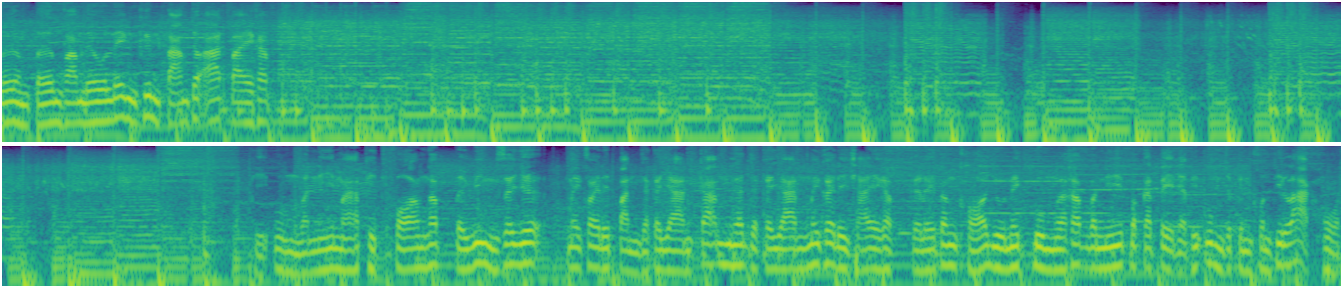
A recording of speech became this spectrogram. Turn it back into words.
เริ่มเติมความเร็วเร่งขึ้นตามเจ้าอาร์ตไปครับพี่อุ้มวันนี้มาผิดฟอร์มครับไปวิ่งซะเยอะ ไม่ค่อยได้ปั่นจักรยานกล้ามเนื้อจักรยานไม่ค่อยได้ใช้ครับก็เลยต้องขออยู่ในกลุ่มแล้วครับ วันนี้ปกติเนี่ยพี่อุ้มจะเป็นคนที่ลากโหด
